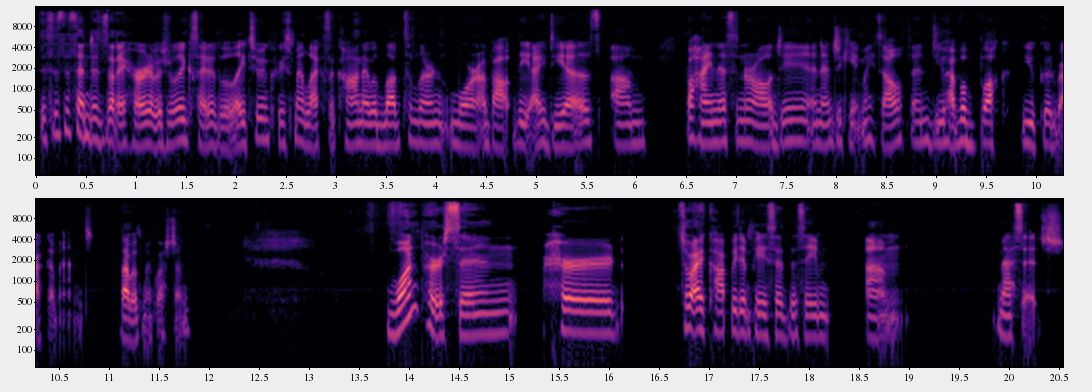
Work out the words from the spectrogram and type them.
this is the sentence that I heard. I was really excited. I'd like to increase my lexicon. I would love to learn more about the ideas um, behind this in neurology and educate myself. And do you have a book you could recommend? That was my question. One person heard, so I copied and pasted the same um, message.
